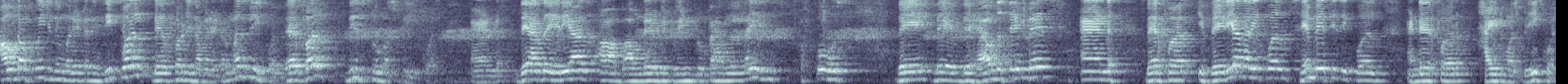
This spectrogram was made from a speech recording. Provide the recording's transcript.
Out of which numerator is equal, therefore denominator must be equal. Therefore, these two must be equal. And they are the areas are bounded between two parallel lines. Of course, they, they, they have the same base and therefore if the areas are equal, same base is equal and therefore height must be equal.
